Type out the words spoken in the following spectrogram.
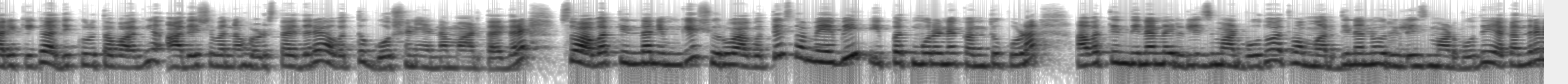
ತಾರೀಕಿಗೆ ಅಧಿಕೃತವಾಗಿ ಆದೇಶವನ್ನ ಹೊರಡಿಸ್ತಾ ಇದ್ದಾರೆ. ಅವತ್ತು ಘೋಷಣೆಯನ್ನ ಮಾಡ್ತಾ ಇದ್ದಾರೆ. ಸೊ ಅವತ್ತಿಂದ ನಿಮ್ಗೆ ಶುರು ಆಗುತ್ತೆ ಸೊ ಮೇ ಬಿ ಇಪ್ಪತ್ತ್ ಮೂರನೇ ಕಂತು ಕೂಡ ಅವತ್ತಿನ ದಿನನೇ ರಿಲೀಸ್ ಮಾಡಬಹುದು ಅಥವಾ ಮರ್ದಿನೂ ರಿಲೀಸ್ ಮಾಡಬಹುದು ಯಾಕಂದ್ರೆ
